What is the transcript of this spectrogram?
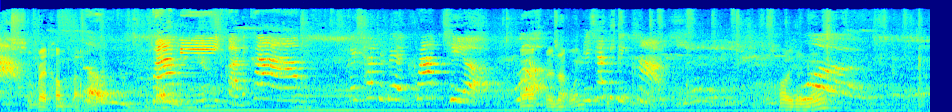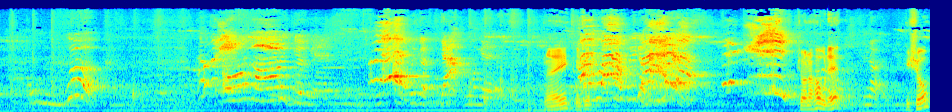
There's had to be there. Look. Oh, oh my goodness. Look at that one is. Hey, is it? Wow, look at Do you want to hold it? No. You sure?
